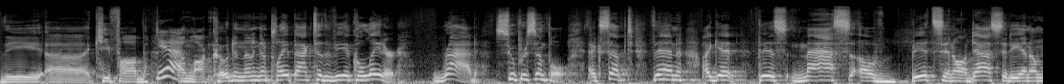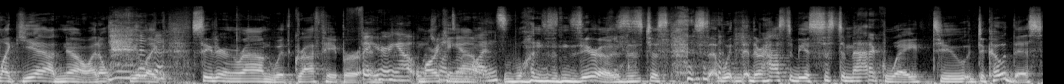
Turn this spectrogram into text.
the uh, key fob Yeah. unlock code, and then I'm gonna play it back to the vehicle later. Rad, super simple. Except then I get this mass of bits in Audacity, and I'm like, yeah, no, I don't feel like sitting around with graph paper Figuring and out marking out ones. ones and zeros. It's just there has to be a systematic way to decode this.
